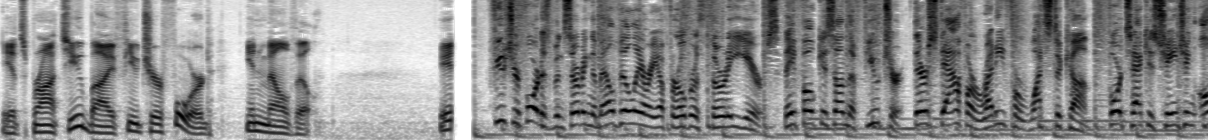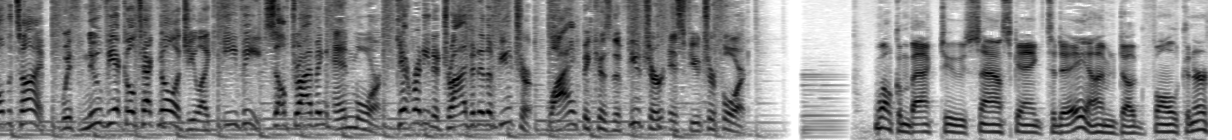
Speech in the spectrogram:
It's brought to you by Future Ford in Melville. Future Ford has been serving the Melville area for over 30 years. They focus on the future. Their staff are ready for what's to come. Ford Tech is changing all the time with new vehicle technology like EV, self driving, and more. Get ready to drive into the future. Why? Because the future is Future Ford. Welcome back to Saskag today. I'm Doug Falconer.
